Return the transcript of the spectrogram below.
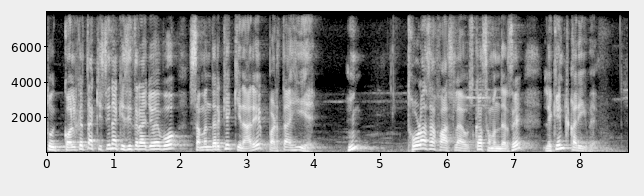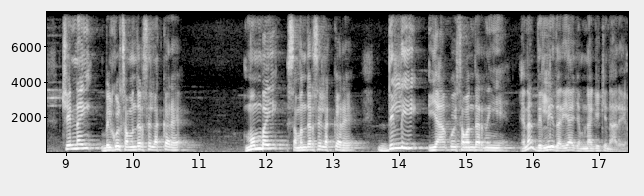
तो कोलकाता किसी ना किसी तरह जो है, वो समंदर के किनारे पड़ता ही है। हुँ? थोड़ा सा फासला है उसका समंदर से, लेकिन करीब है। चेन्नई बिल्कुल समंदर से लगकर है। मुंबई समंदर से लगकर है, दिल्ली यहाँ कोई समंदर नहीं है है ना? दिल्ली दरिया यमुना के किनारे है।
